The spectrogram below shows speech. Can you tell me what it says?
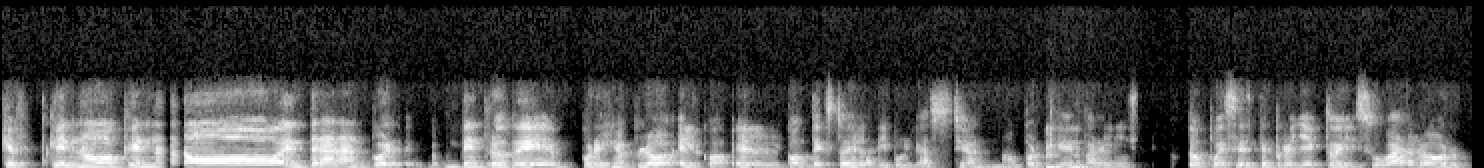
que, que, no, que no entraran por, dentro de, por ejemplo, el, el contexto de la divulgación, ¿no? Porque para el instituto, pues este proyecto y su valor,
